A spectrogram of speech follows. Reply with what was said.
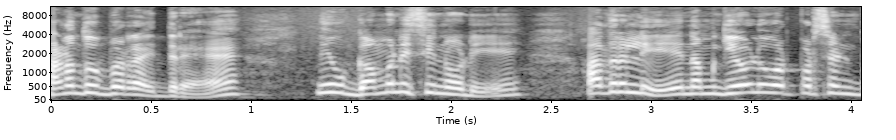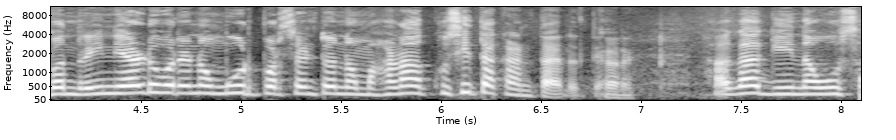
ಹಣದುಬ್ಬರ ಇದ್ದರೆ ನೀವು ಗಮನಿಸಿ ನೋಡಿ ಅದರಲ್ಲಿ ನಮ್ಗೆ ಏಳುವರೆ ಪರ್ಸೆಂಟ್ ಬಂದರೆ ಇನ್ನು ಎರಡೂವರೆನೋ ಮೂರು ಪರ್ಸೆಂಟು ನಮ್ಮ ಹಣ ಕುಸಿತ ಕಾಣ್ತಾ ಇರುತ್ತೆ. ಹಾಗಾಗಿ ನಾವು ಸ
